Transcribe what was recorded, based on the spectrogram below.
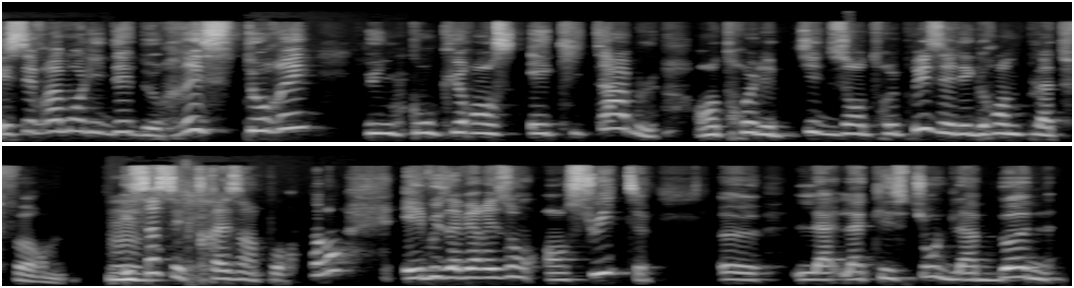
Et c'est vraiment l'idée de restaurer une concurrence équitable entre les petites entreprises et les grandes plateformes. Et mmh. ça, c'est très important. Et vous avez raison. Ensuite, euh, la, question de la bonne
